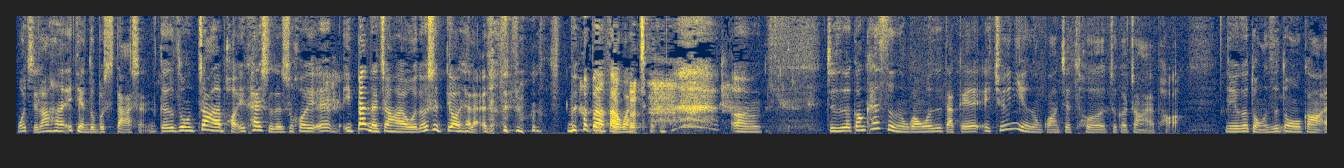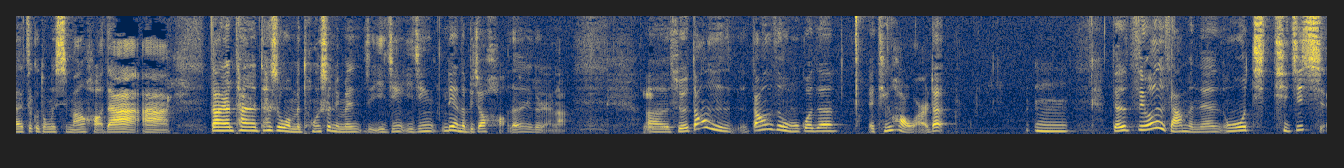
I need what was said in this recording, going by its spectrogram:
我基本上一点都不是大神。搿种障碍跑一开始的时候，哎，一半的障碍我都是掉下来的那种，没有办法完成。嗯，就是刚开始的辰光，我是大概一九年的辰光接触的这个障碍跑。有一个同事跟我讲，哎，这个东西蛮好的啊。当然他，他是我们同事里面已经已经练得比较好的那个人了。呃，所以当时当时我觉着也挺好玩的。嗯，但是主要是啥么呢？我体体检去，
